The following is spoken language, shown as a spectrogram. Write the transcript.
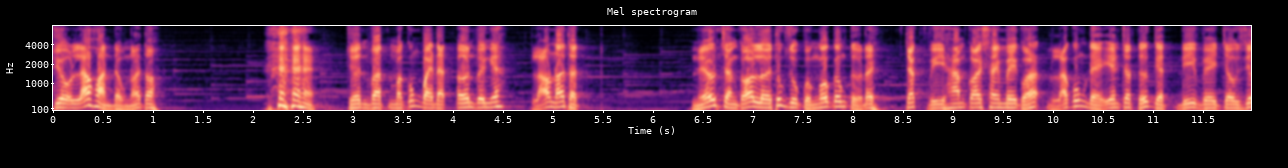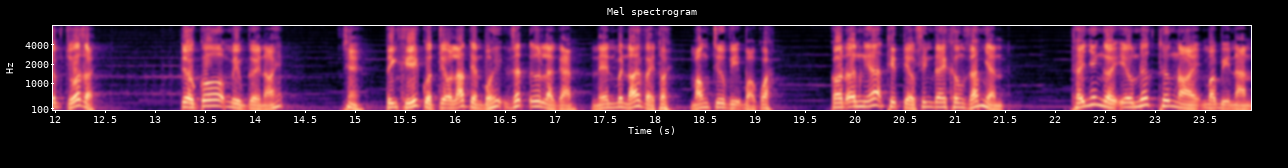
Triệu Lão Hoàn Đồng nói to. Chuyện vật mà cũng bày đặt ơn với nghĩa. Lão nói thật. Nếu chẳng có lời thúc giục của ngô công tử đây, chắc vì ham coi say mê quá, lão cũng để yên cho tứ kiệt đi về châu diêm chúa rồi. Tiểu cô mỉm cười nói. Tính khí của triệu lão tiền bối rất ư là gàn nên mới nói vậy thôi, mong chư vị bỏ qua. Còn ơn nghĩa thì tiểu sinh đây không dám nhận. Thấy những người yêu nước thương nòi mà bị nạn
